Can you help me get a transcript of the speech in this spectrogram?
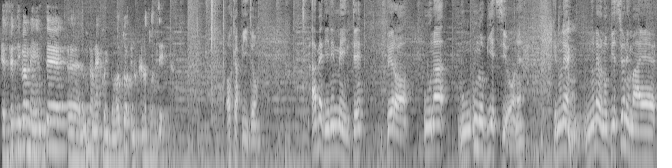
effettivamente eh, lui non è coinvolto e non è la tua azienda. Ho capito. A me viene in mente però una, un, un'obiezione, che non è, non è un'obiezione ma è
